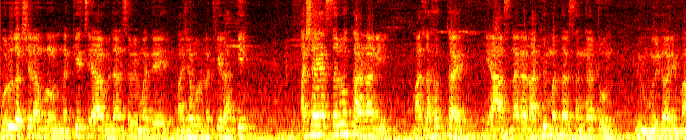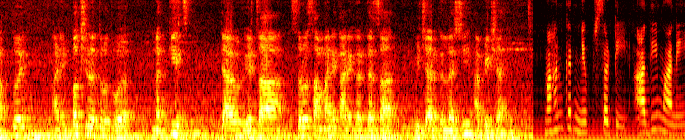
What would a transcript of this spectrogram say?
गुरुदक्षिणा म्हणून नक्कीच या विधानसभेमध्ये माझ्याबरोबर नक्की राहतील. अशा या सर्व कारणाने माझा हक्क आहे या असणाऱ्या राखीव मतदारसंघातून मी उमेदवारी मागतोय आणि पक्ष नेतृत्व नक्कीच त्या याचा सर्वसामान्य कार्यकर्त्याचा विचार करेल अशी अपेक्षा आहे. महानकर न्यूजसाठी आदी माने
